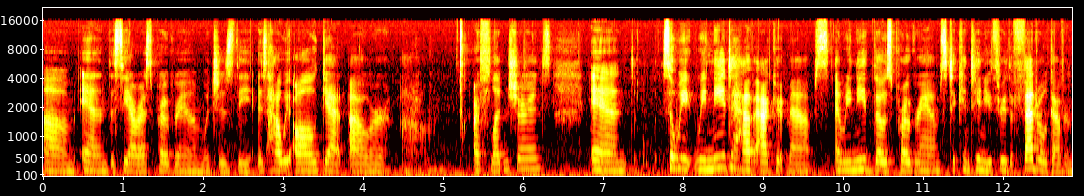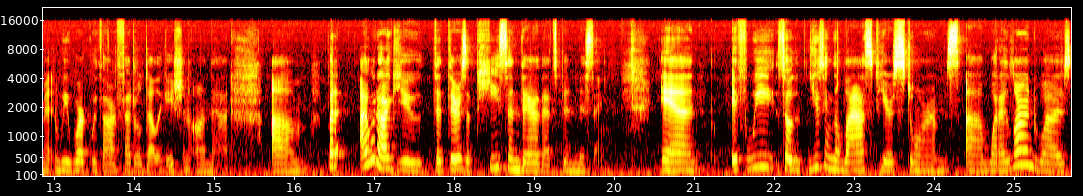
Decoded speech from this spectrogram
um, and the CRS program, which is the is how we all get our um, our flood insurance, and so we, we need to have accurate maps and we need those programs to continue through the federal government and we work with our federal delegation on that um, but i would argue that there's a piece in there that's been missing and if we so using the last year's storms um, what i learned was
